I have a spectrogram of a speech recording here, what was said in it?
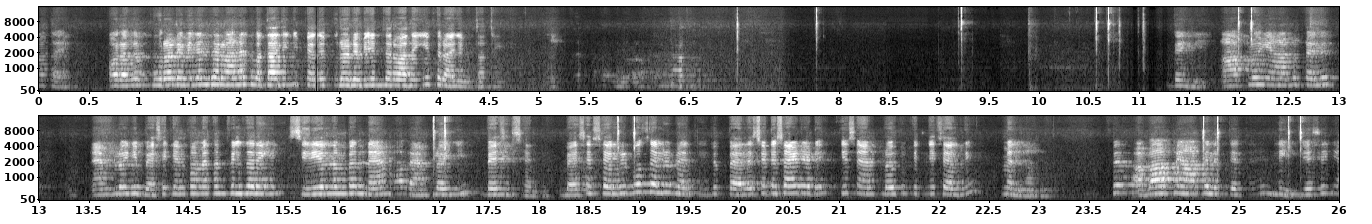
बताइए और अगर पूरा रिवीजन करवाना है तो बता दीजिए, पहले पूरा रिवीजन करवा देंगे, फिर आगे बता देंगे। देखिए आप लोग यहाँ पे पहले एम्प्लॉय की बेसिक इन्फॉर्मेशन फिल करेंगे सीरियल नंबर नेम और एम्प्लॉय की बेसिक सैलरी बेसिक सैलरी वो सैलरी रहती है जो पहले से डिसाइडेड है किस एम्प्लॉय को कितनी सैलरी मिलना है। फिर अब आप यहाँ पे लिख देते हैं लीव जैसे कि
